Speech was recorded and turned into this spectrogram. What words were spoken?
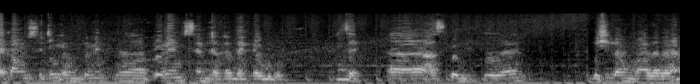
অ্যাকাউন্ট সেটিং এবং পেমেন্ট ঠিক আছে? আজকে বেশি লং করা যাবে না।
